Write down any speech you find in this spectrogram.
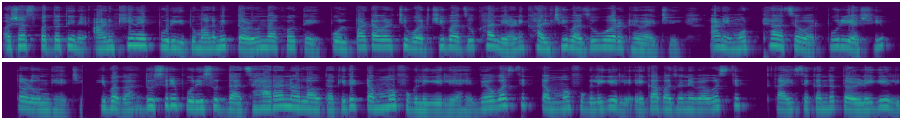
अशाच पद्धतीने आणखीन एक पुरी तुम्हाला मी तळून दाखवते. पोलपाटावरची वरची बाजू खाली आणि खालची बाजू वर ठेवायची आणि मोठ्या आचेवर पुरी अशी तळून घ्यायची. ही बघा दुसरी पुरी सुद्धा झारा न लावता किती टम्म फुगली गेली आहे. व्यवस्थित टम्म फुगली गेली. एका बाजूने व्यवस्थित काही सेकंद तळली गेली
